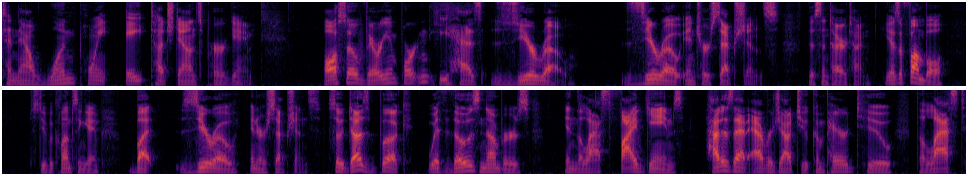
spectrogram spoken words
to now 1.8 touchdowns per game. Also, very important, he has zero, zero interceptions this entire time. He has a fumble, stupid Clemson game, but zero interceptions. So, does Book, with those numbers in the last five games, how does that average out to compared to the last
